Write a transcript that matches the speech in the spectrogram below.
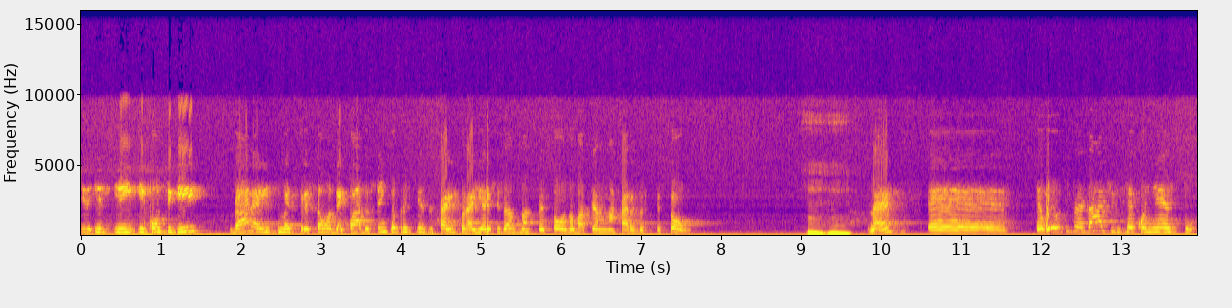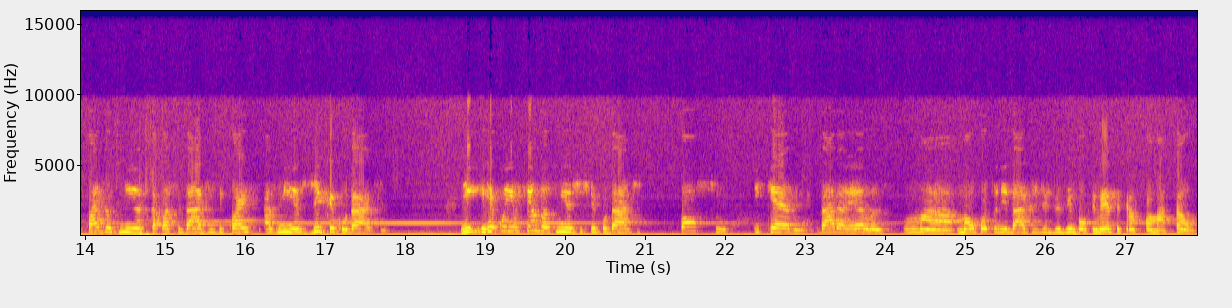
e, e, e- e conseguir dar a isso uma expressão adequada sem que eu precise sair por aí atirando nas pessoas ou batendo na cara das pessoas? Uhum. Né? É, eu, eu de verdade reconheço quais as minhas capacidades e quais as minhas dificuldades. E, e reconhecendo as minhas dificuldades, posso e quero dar a elas uma, uma oportunidade de desenvolvimento e transformação?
